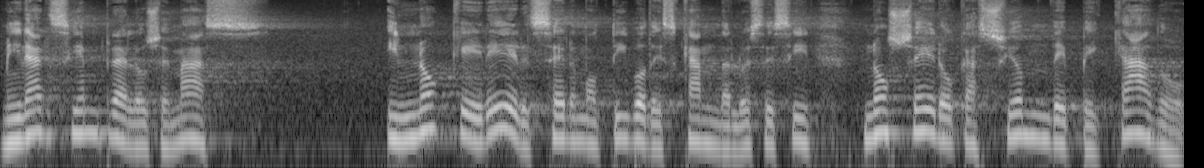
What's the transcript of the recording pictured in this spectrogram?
mirar siempre a los demás y no querer ser motivo de escándalo, es decir, no ser ocasión de pecado.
